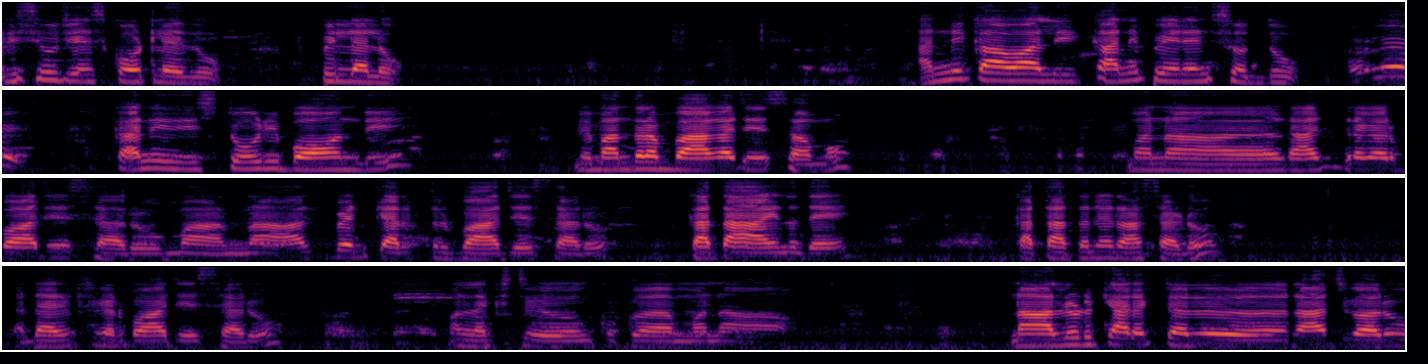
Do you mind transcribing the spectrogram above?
రిసీవ్ చేసుకోవట్లేదు పిల్లలు. అన్నీ కావాలి కానీ పేరెంట్స్ వద్దు. కానీ స్టోరీ బాగుంది. మేమందరం బాగా చేసాము మన రాజేంద్ర గారు బాగా చేశారు. మా నా హస్బెండ్ క్యారెక్టర్ బాగా చేశారు. కథ ఆయనదే. కథ అతనే రాశాడు. డైరెక్టర్ గారు బాగా చేశారు. నెక్స్ట్ ఇంకొక మన నా అల్లుడు క్యారెక్టర్ రాజు గారు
